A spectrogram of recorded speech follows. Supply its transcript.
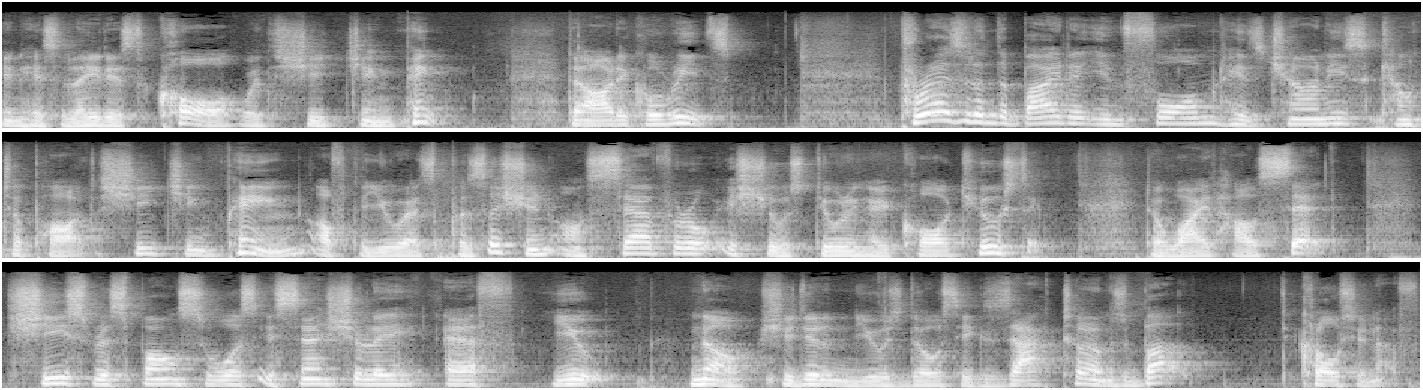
in his latest call with Xi Jinping? The article reads, President Biden informed his Chinese counterpart Xi Jinping of the U.S. position on several issues during a call Tuesday. The White House said Xi's response was essentially "F-U." No, she didn't use those exact terms, but close enough.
